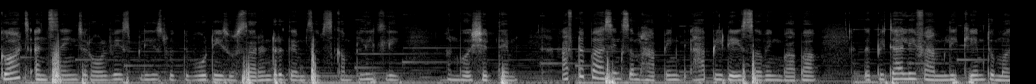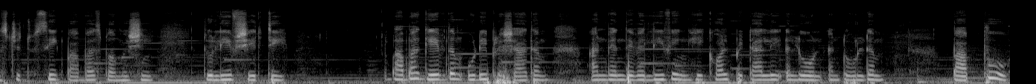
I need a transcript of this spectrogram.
Gods and saints are always pleased with devotees who surrender themselves completely and worship them. After passing some happy, happy days serving Baba, the Pitale family came to masjid to seek Baba's permission to leave Shirdi. Baba gave them Udi Prasadam, and when they were leaving, he called Pitale alone and told him, Bapu,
